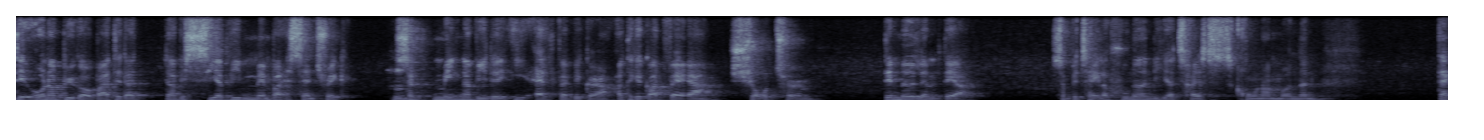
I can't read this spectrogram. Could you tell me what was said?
det underbygger jo bare det der, når vi siger, at vi er member-centric, mm. så mener vi det i alt, hvad vi gør. Og det kan godt være short term. Det medlem der, som betaler 169 kroner om måneden, der,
